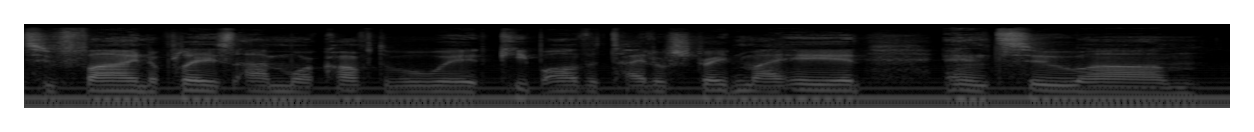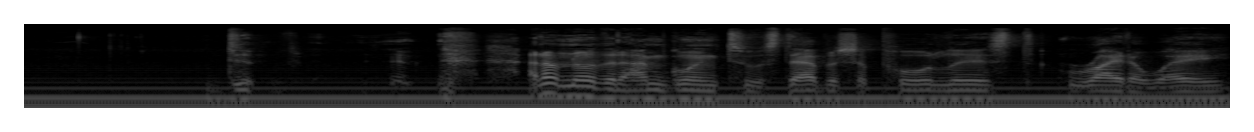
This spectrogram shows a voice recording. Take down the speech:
to find a place I'm more comfortable with, keep all the titles straight in my head, and to um, I don't know that I'm going to establish a pull list right away.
